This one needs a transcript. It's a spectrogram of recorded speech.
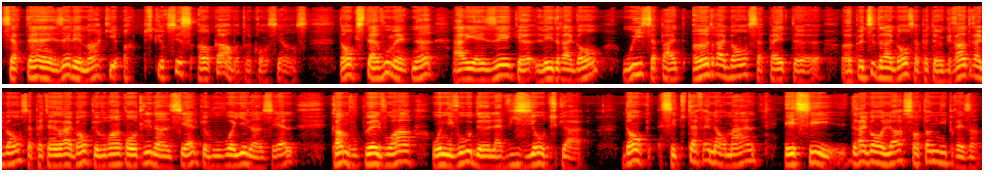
certains éléments qui obscurcissent encore votre conscience. Donc, c'est à vous maintenant à réaliser que les dragons, oui, ça peut être un dragon, ça peut être euh, un petit dragon, ça peut être un grand dragon, ça peut être un dragon que vous rencontrez dans le ciel, que vous voyez dans le ciel, comme vous pouvez le voir au niveau de la vision du cœur. Donc, c'est tout à fait normal et ces dragons-là sont omniprésents.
